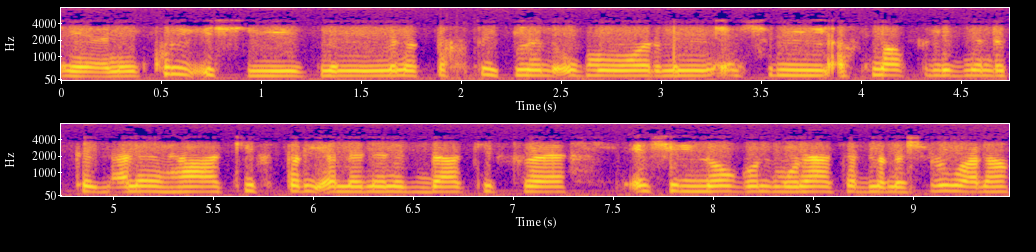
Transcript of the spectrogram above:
يعني كل شيء من من التخطيط للأمور من إيش الأصناف اللي بدنا نركز عليها كيف الطريقة اللي نبدأ كيف إيش اللوجو المناسب لمشروعنا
